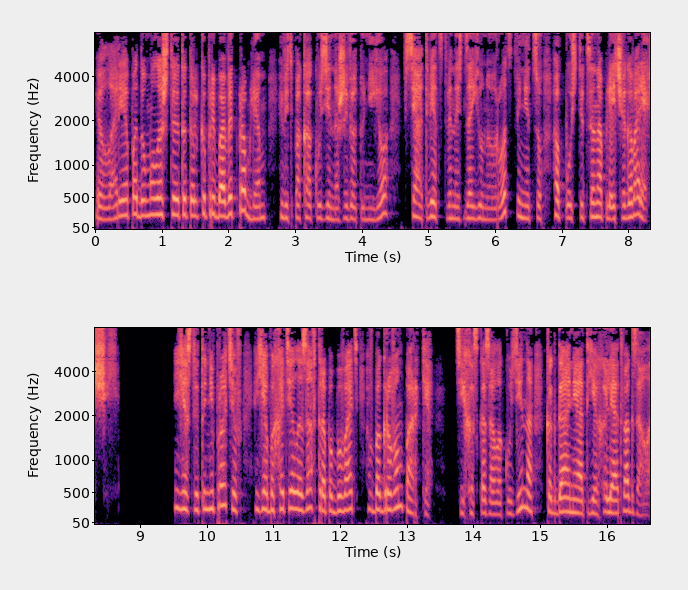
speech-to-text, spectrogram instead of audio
Эллария подумала, что это только прибавит проблем, ведь пока кузина живет у нее, вся ответственность за юную родственницу опустится на плечи говорящей. «Если ты не против, я бы хотела завтра побывать в Багровом парке», — тихо сказала кузина, когда они отъехали от вокзала.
